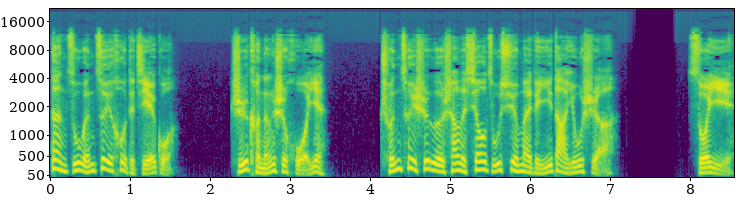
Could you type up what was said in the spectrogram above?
但族纹最后的结果只可能是火焰。纯粹是扼杀了萧族血脉的一大优势啊！所以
